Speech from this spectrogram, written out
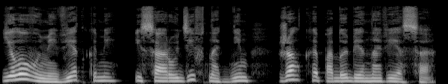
еловыми ветками и соорудив над ним жалкое подобие навеса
